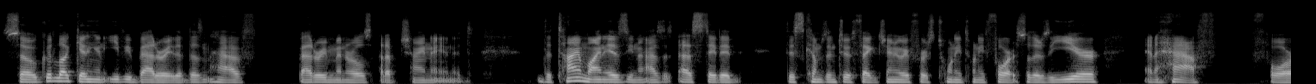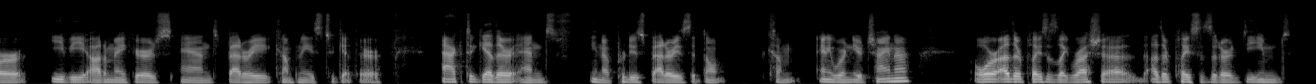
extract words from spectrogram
So good luck getting an EV battery that doesn't have battery minerals out of China in it. The timeline is, you know, as as stated, this comes into effect January 1st, 2024. So there's a year and a half for EV automakers and battery companies to get their act together and you know produce batteries that don't come anywhere near China or other places like Russia, other places that are deemed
